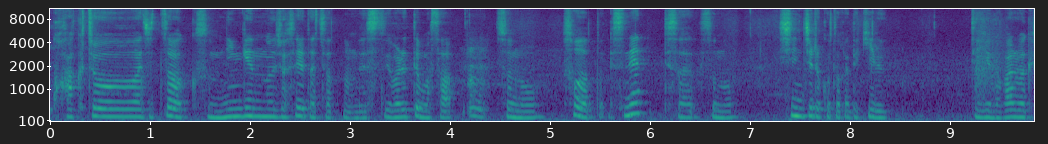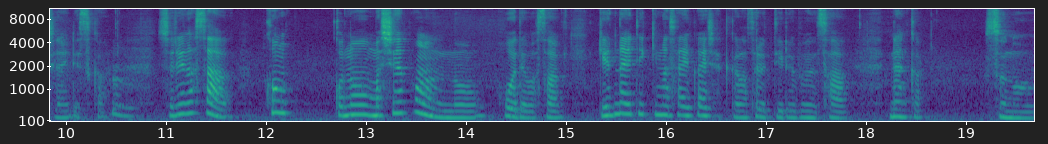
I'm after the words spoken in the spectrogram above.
う白鳥は実はその人間の女性たちだったのですって言われてもさうん。そのそうだったんですねってさその信じることができるっていうのがあるわけじゃないですか。うん。それがさこんこのマシュー・ボーンの方ではさ現代的な再解釈がなされている分さなんかその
